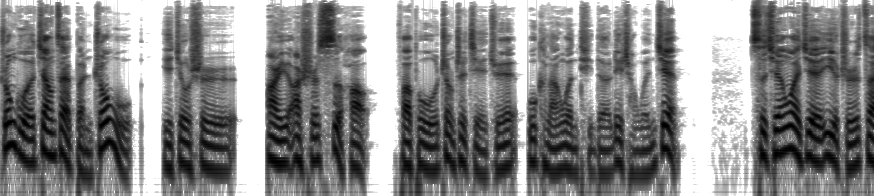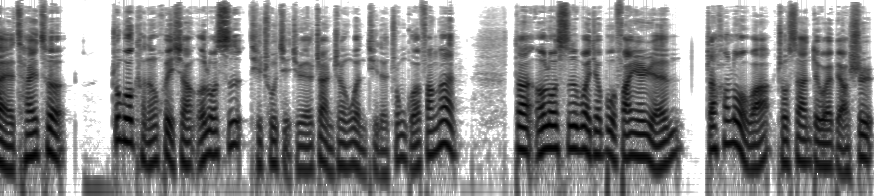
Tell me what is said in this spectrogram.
中国将在本周五，也就是。二月二十四号发布政治解决乌克兰问题的立场文件。此前外界一直在猜测，中国可能会向俄罗斯提出解决战争问题的中国方案。但俄罗斯外交部发言人扎哈洛娃周三对外表示，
